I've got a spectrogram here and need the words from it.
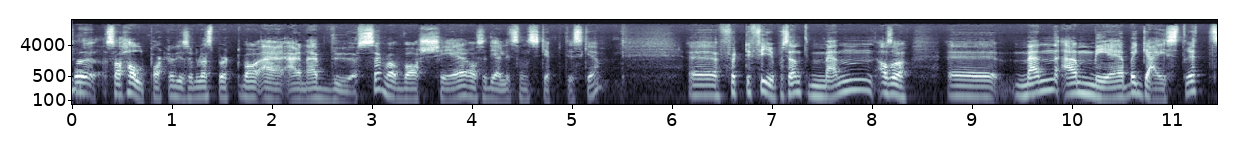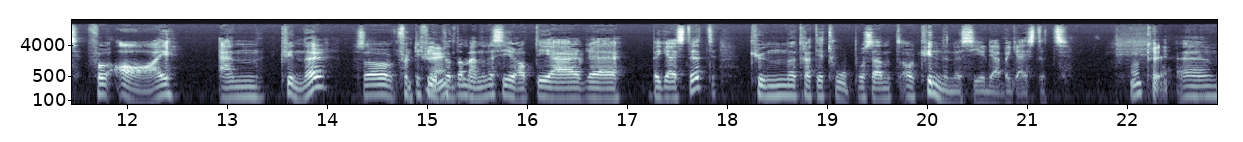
Så, så halvparten av de som ble spurt, var, er, er nervøse. Hva, hva skjer? Altså, de er litt sånn skeptiske. Eh, 44 menn Altså, eh, menn er mer begeistret for AI enn kvinner. Så 44 okay. av mennene sier at de er eh, begeistret. Kun 32% av kvinnene sier de er begeistret. OK. Eh,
